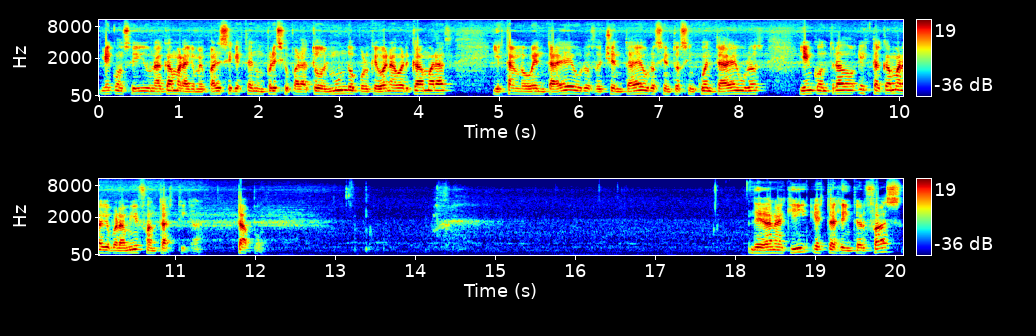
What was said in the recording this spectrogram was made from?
y he conseguido una cámara que me parece que está en un precio para todo el mundo porque van a haber cámaras y están 90 euros, 80 euros, 150 euros y he encontrado esta cámara que para mí es fantástica. Tapo. Le dan aquí, esta es la interfaz.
